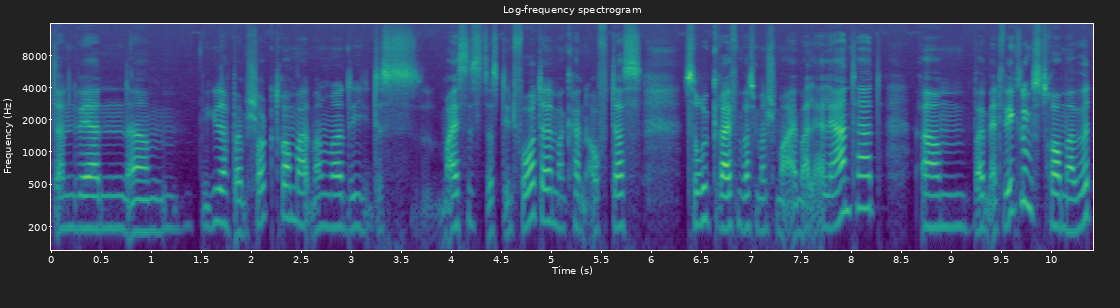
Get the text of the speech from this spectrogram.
dann werden, ähm, wie gesagt, beim Schocktrauma hat man mal die, das, meistens das, den Vorteil, man kann auf das zurückgreifen, was man schon mal einmal erlernt hat. Ähm, beim Entwicklungstrauma wird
